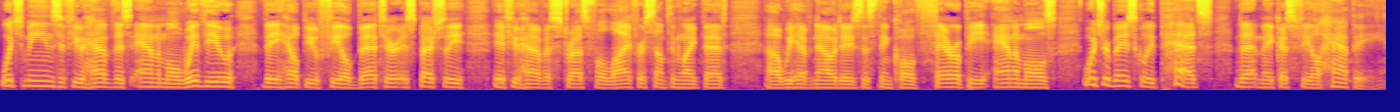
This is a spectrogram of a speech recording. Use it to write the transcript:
which means if you have this animal with you, they help you feel better, especially if you have a stressful life or something like that. Uh, we have nowadays this thing called therapy animals, which are basically pets that make us feel happy.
